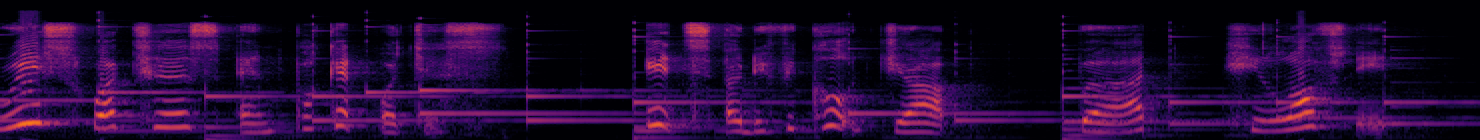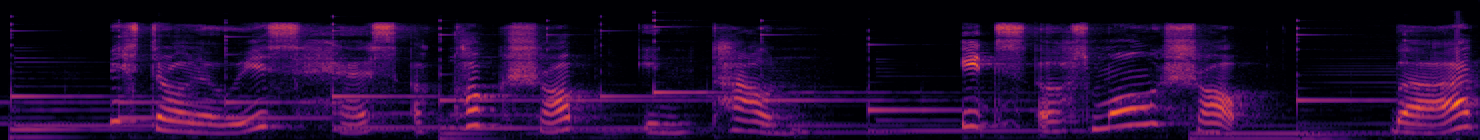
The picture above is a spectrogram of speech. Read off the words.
wrist watches, and pocket watches. It's a difficult job, but he loves it. Mr. Lewis has a clock shop in town. It's a small shop but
